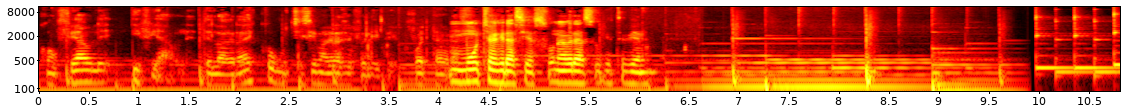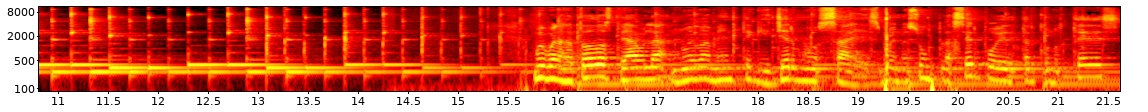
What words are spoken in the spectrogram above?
confiable y fiable. Te lo agradezco. Muchísimas gracias, Felipe. Fuerte abrazo. Muchas gracias. Un abrazo. Que estés bien. Muy buenas a todos, te habla nuevamente Guillermo Sáez. Bueno, es un placer poder estar con ustedes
